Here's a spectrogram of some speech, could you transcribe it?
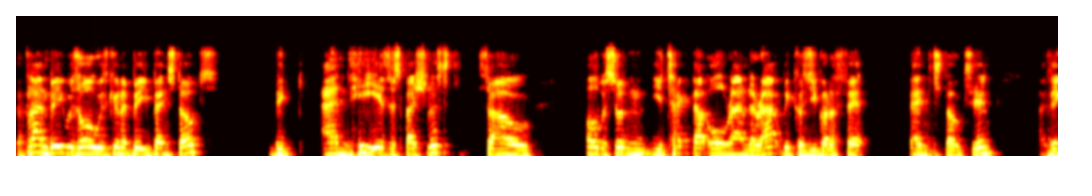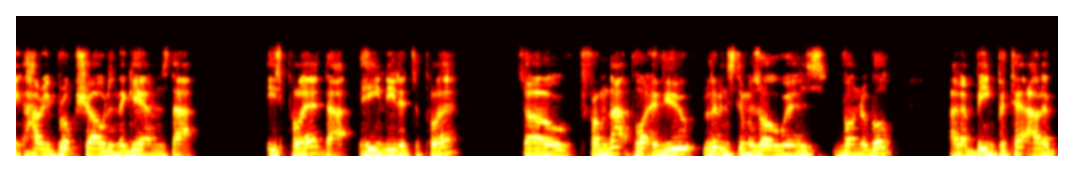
the Plan B was always going to be Ben Stokes, and he is a specialist. So all of a sudden, you take that all rounder out because you've got to fit Ben Stokes in. I think Harry Brook showed in the games that he's played that he needed to play. So from that point of view, Livingstone was always vulnerable. I'd have been of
